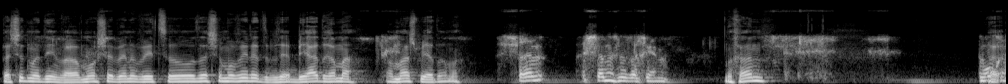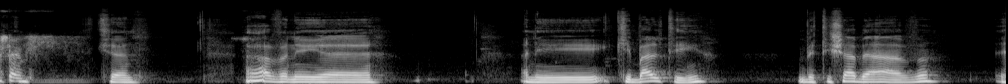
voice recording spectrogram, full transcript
פשוט מדהים, והרב משה בנוביץ הוא זה שמוביל את זה ביד רמה, ממש ביד רמה. השם הזה זכינו. נכון? ברוך השם. כן. הרב, אני, אה, אני קיבלתי בתשעה באב, אה,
